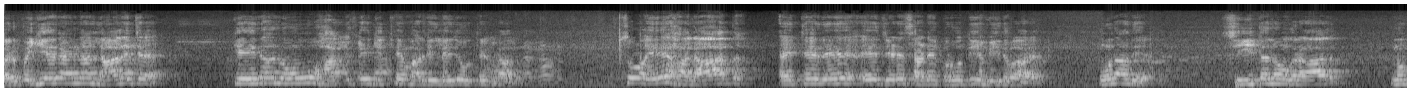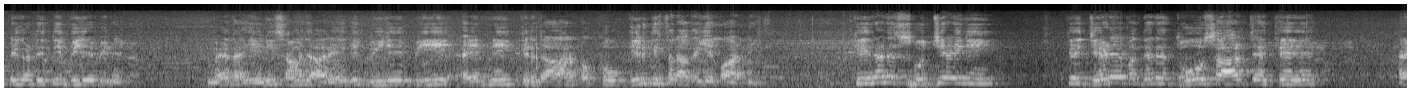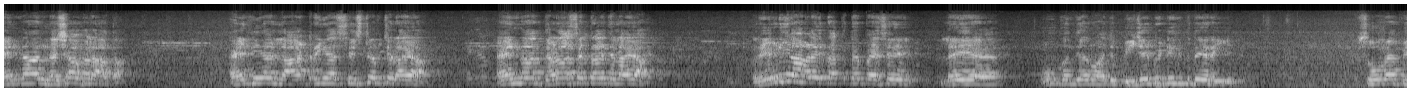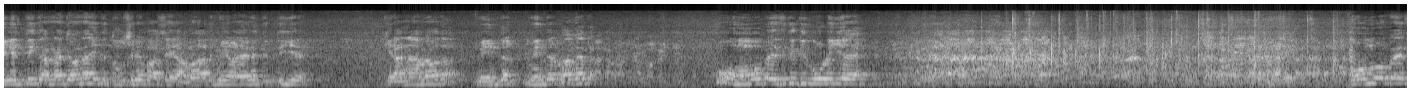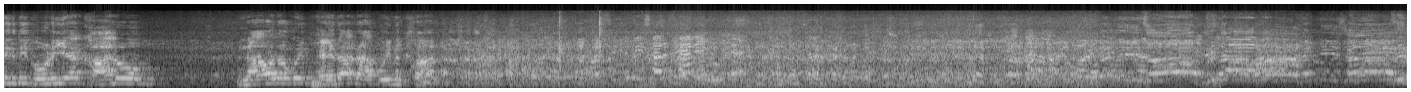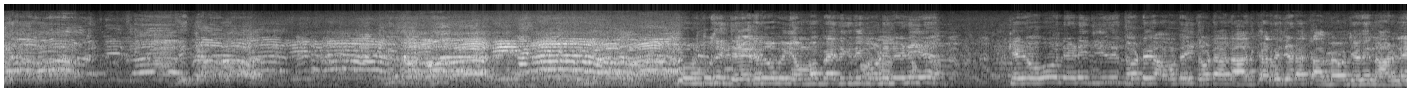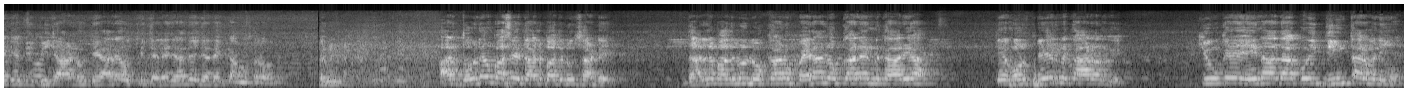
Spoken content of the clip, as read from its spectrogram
ਰੁਪਈਏ ਦਾ ਇੰਨਾ ਲਾਲਚ ਹੈ ਕਿ ਇਹਨਾਂ ਨੂੰ ਹੱਕ ਕੇ ਜਿੱਥੇ ਮਰਜ਼ੀ ਲੈ ਜਾਓ, ਉੱਥੇ ਖੜਾ ਲਓ ਸੋ ਇਹ ਹਾਲਾਤ ਇੱਥੇ ਦੇ, ਇਹ ਜਿਹੜੇ ਸਾਡੇ ਵਿਰੋਧੀ ਉਮੀਦਵਾਰ ਹੈ, ਉਹਨਾਂ ਦੇ ਸੀਤਲ ਉਂਗਰਾਲ ਨੂੰ ਟਿਕਟ ਦਿੱਤੀ ਬੀਜੇਪੀ ਨੇ। ਮੈਂ ਤਾਂ ਇਹ ਨਹੀਂ ਸਮਝ ਆ ਰਹੀ ਕਿ ਬੀਜੇਪੀ ਇੰਨੀ ਕਿਰਦਾਰ ਪੱਖੋਂ ਗਿਰ ਕਿਸ ਤਰ੍ਹਾਂ ਗਈ ਹੈ ਪਾਰਟੀ। ਕਿ ਇਹਨਾਂ ਨੇ ਸੋਚਿਆ ਹੀ ਨਹੀਂ ਕਿ ਜਿਹੜੇ ਬੰਦੇ ਨੇ 2 ਸਾਲ ਚ ਇੱਥੇ ਇੰਨਾ ਨਸ਼ਾ ਫੈਲਾਤਾ ਇੰਨੀਆਂ ਲਾਟਰੀਆਂ ਸਿਸਟਮ ਚਲਾਇਆ, ਇੰਨਾ ਦੜਾ ਸੱਟਾ ਚਲਾਇਆ। ਰੇੜੀਆਂ ਵਾਲੇ ਤੱਕ ਤੇ ਪੈਸੇ ਲਏ ਹੈ, ਉਹ ਬੰਦਿਆਂ ਨੂੰ ਅੱਜ ਬੀਜੇਪੀ ਟਿਕਟ ਦੇ ਰਹੀ ਹੈ। ਸੋ ਮੈਂ ਬੇਨਤੀ ਕਰਨਾ ਚਾਹੁੰਦਾ, ਇੱਕ ਦੂਸਰੇ ਪਾਸੇ ਆਮ ਆਦਮੀ ਵਾਲਿਆਂ ਨੇ ਦਿੱਤੀ ਹੈ। ਕਿਆ ਨਾਮ ਹੈ ਉਹਦਾ? ਮਹਿੰਦਰ ਮਹਿੰਦਰ ਭਗਤ? ਉਹ ਹੋਮੋਪੈਥਿਕ ਦੀ ਗੋਲੀ ਹੈ। ਹੋਮੋਪੈਥਿਕ ਦੀ ਗੋਲੀ ਹੈ, ਖਾ ਲਓ। ਨਾ ਉਹਦਾ ਕੋਈ ਫਾਇਦਾ, ਨਾ ਕੋਈ ਨੁਕਸਾਨ। ਹੁਣ ਤੁਸੀਂ ਦੇਖ ਲਓ ਵੀ ਹੋਮੋਪੈਥਿਕ ਦੀ ਗੋਲੀ ਲੈਣੀ ਹੈ ਕਿ ਉਹ ਲੈਣੀ ਜਿਹਦੇ ਤੁਹਾਡੇ ਆਉਂਦੇ ਹੀ ਤੁਹਾਡਾ ਇਲਾਜ ਕਰਦੇ ਜਿਹੜਾ ਕੰਮ ਹੈ ਉਹ ਜਿਹਦੇ ਨਾਲ ਲੈ ਕੇ ਬੀਬੀ ਜਾਣ ਨੂੰ ਤਿਆਰ ਹੈ, ਉੱਥੇ ਚਲੇ ਜਾਂਦੇ ਜਦੇ ਕੰਮ ਕਰਾਉਂਦੇ। ਔਰ ਦੋਨੋਂ ਪਾਸੇ ਦਲ ਬਦਲੂ ਸਾਡੇ। ਦਲ ਬਦਲੂ ਲੋਕਾਂ ਨੂੰ ਪਹਿਲਾਂ ਲੋਕਾਂ ਨੇ ਨਕਾਰਿਆ ਤੇ ਹੁਣ ਫੇਰ ਨਕਾਰਨਗੇ। ਕਿਉਂਕਿ ਇਹਨਾਂ ਦਾ ਕੋਈ ਦੀਨ ਧਰਮ ਨਹੀਂ ਹੈ।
